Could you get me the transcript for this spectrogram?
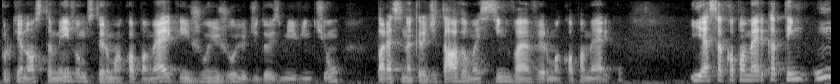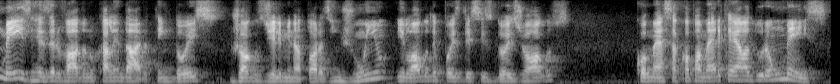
porque nós também vamos ter uma Copa América em junho e julho de 2021. Parece inacreditável, mas sim, vai haver uma Copa América. E essa Copa América tem um mês reservado no calendário. Tem dois jogos de eliminatórias em junho, e logo depois desses dois jogos começa a Copa América e ela dura um mês.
